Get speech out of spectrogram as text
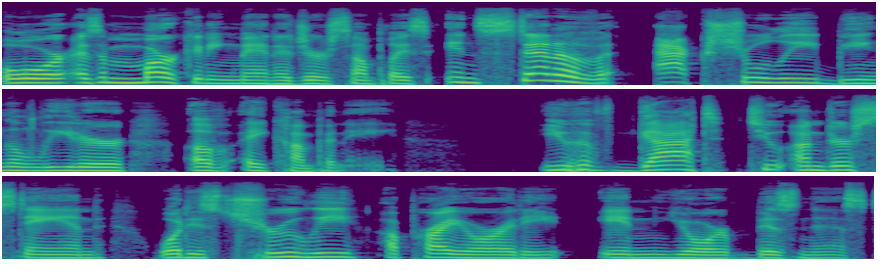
or as a marketing manager someplace instead of actually being a leader of a company? You have got to understand what is truly a priority in your business.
